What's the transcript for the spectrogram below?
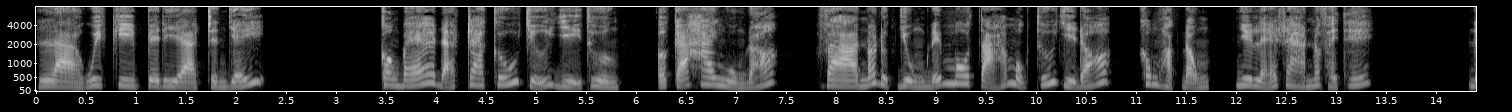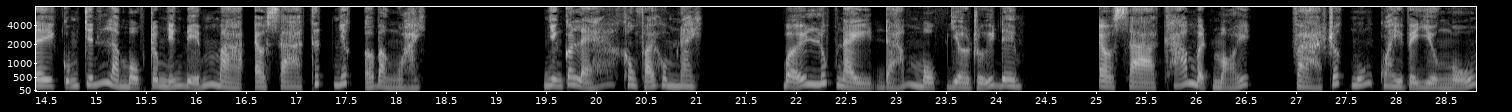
là wikipedia trên giấy. Con bé đã tra cứu chữ dị thường ở cả hai nguồn đó và nó được dùng để mô tả một thứ gì đó không hoạt động như lẽ ra nó phải thế. Đây cũng chính là một trong những điểm mà elsa thích nhất ở bà ngoại. Nhưng có lẽ không phải hôm nay, bởi lúc này đã một giờ rưỡi đêm. Elsa khá mệt mỏi và rất muốn quay về giường ngủ.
